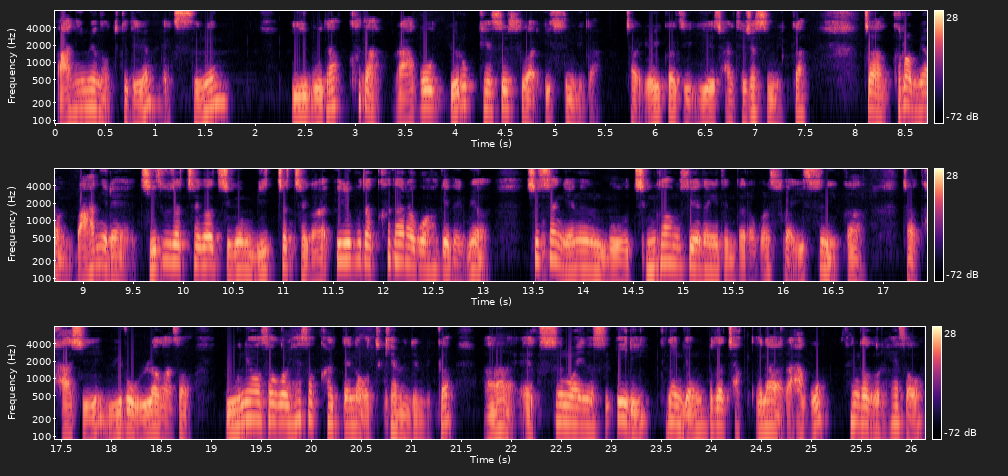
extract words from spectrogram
아니면 어떻게 돼요? x는 2보다 크다라고 이렇게 쓸 수가 있습니다. 자, 여기까지 이해 잘 되셨습니까? 자, 그러면 만일에 지수 자체가 지금 밑 자체가 1보다 크다라고 하게 되면 실상 얘는 뭐 증가함수에 해당이 된다라고 할 수가 있으니까 자, 다시 위로 올라가서 이 녀석을 해석할 때는 어떻게 하면 됩니까? 아, x-1이 그냥 0보다 작구나 라고 생각을 해서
